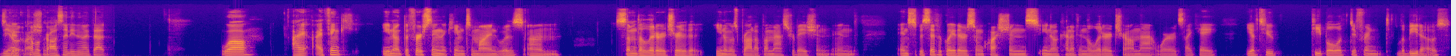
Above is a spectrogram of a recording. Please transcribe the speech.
you know, come across anything like that? Well, I I think you know the first thing that came to mind was um, some of the literature that you know was brought up on masturbation and and specifically there were some questions you know kind of in the literature on that where it's like hey you have two people with different libidos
